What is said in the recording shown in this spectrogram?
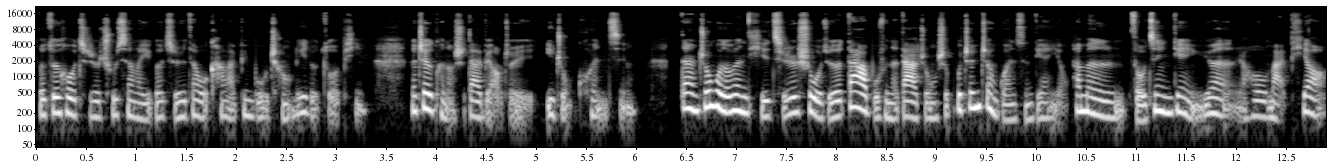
那最后其实出现了一个，其实在我看来并不成立的作品。那这个可能是代表着一种困境。但中国的问题其实是，我觉得大部分的大众是不真正关心电影，他们走进电影院，然后买票，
